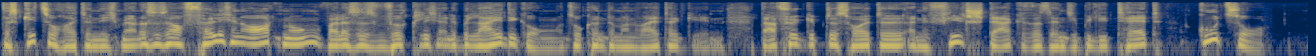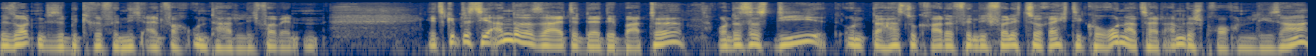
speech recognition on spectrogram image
Das geht so heute nicht mehr und das ist auch völlig in Ordnung, weil es ist wirklich eine Beleidigung und so könnte man weitergehen. Dafür gibt es heute eine viel stärkere Sensibilität Sensibilität gut so. Wir sollten diese Begriffe nicht einfach untadelig verwenden. Jetzt gibt es die andere Seite der Debatte und das ist die, und da hast du gerade, finde ich, völlig zu Recht die Corona-Zeit angesprochen, Lisa,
